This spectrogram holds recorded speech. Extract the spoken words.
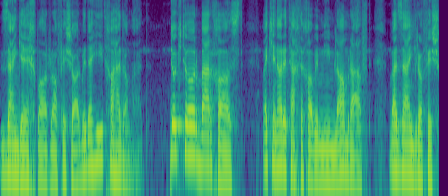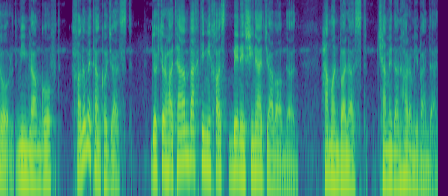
زنگ اخبار را فشار بدهید خواهد آمد. دکتر برخاست و کنار تخت خواب میملام رفت و زنگ را فشرد. میملام گفت خانومتان کجاست؟ دکتر حاتم وقتی می‌خواست بنشیند جواب داد. همان بالاست. چمدانها را میبندد.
